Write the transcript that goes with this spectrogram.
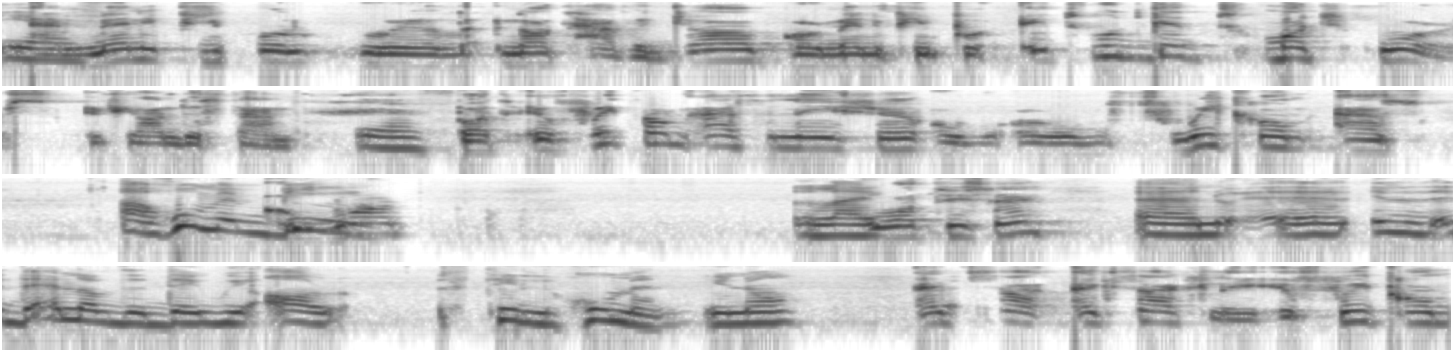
and many people will not have a job or many people it would get much worse if you understand yes. but if we come as a nation or, or if we come as A human being, one like, what do you say and uh, in the, the end of the day, we all still human, you know. Exa- exactly if we come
